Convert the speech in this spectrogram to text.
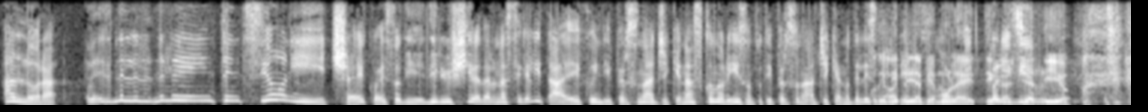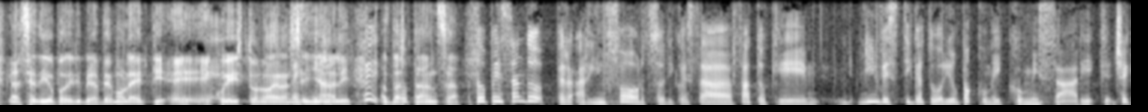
Allora, eh, nelle, nelle, intenzioni c'è questo di, di, riuscire a dare una serialità e quindi i personaggi che nascono lì sono tutti personaggi che hanno delle storie. Un po' di libri li abbiamo letti, grazie vir- a Dio. grazie a Dio un po' di libri li abbiamo letti e, e questo no, erano segnali abbastanza... Stavo, stavo, pensando per, a rinforzo di questo fatto che gli investigatori, un po' come i commissari, cioè,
